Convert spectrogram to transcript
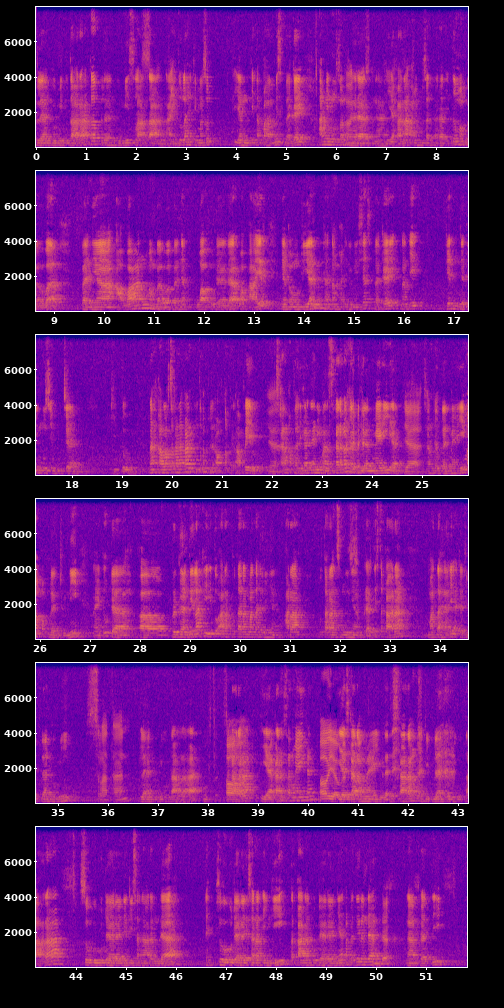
belahan bumi utara ke belahan bumi selatan. Nah, itulah yang dimaksud yang kita pahami sebagai angin muson barat. Nah, ya karena angin muson barat itu membawa banyak awan, membawa banyak uap udara, uap air yang kemudian datang ke Indonesia sebagai nanti dia menjadi musim hujan gitu. Nah kalau sekarang kan itu kan bulan Oktober April. Ya. Nah, sekarang kebalikannya nih mas. Sekarang kan udah bulan Mei ya. Ya. Sekarang udah bulan Mei maka bulan Juni. Nah itu udah eh, berganti lagi itu arah putaran mataharinya, arah putaran semuanya. Berarti sekarang matahari ada di belahan bumi, Selatan. belahan bumi utara. Oh. Sekarang, iya karena sekarang Mei kan. Oh iya, Iya betul. sekarang Mei. Berarti sekarang udah di belahan bumi utara. Suhu udaranya di sana rendah. Eh, suhu udaranya sana tinggi. Tekanan udaranya kan berarti rendah. Rendah. Nah, berarti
